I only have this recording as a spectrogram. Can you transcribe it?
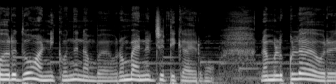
வருதோ அன்றைக்கி வந்து நம்ம ரொம்ப எனர்ஜெட்டிக் ஆயிடுவோம் நம்மளுக்குள்ளே ஒரு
